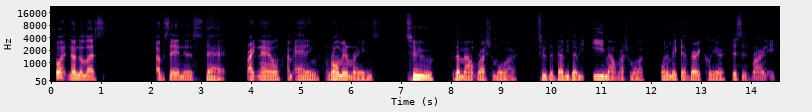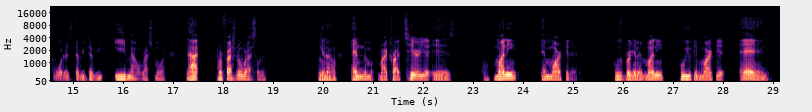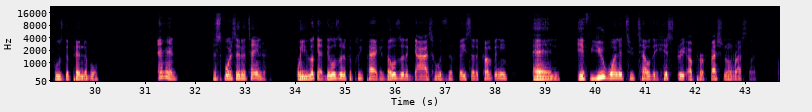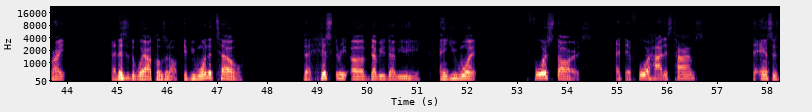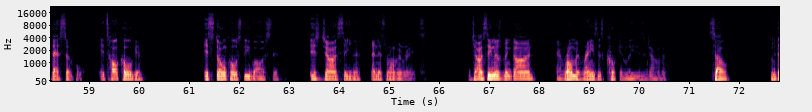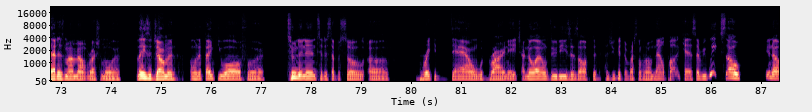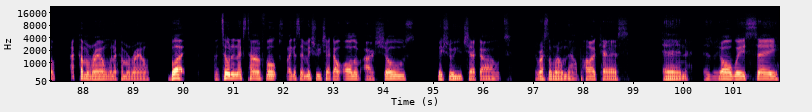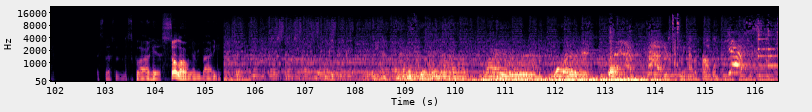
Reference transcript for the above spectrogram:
But nonetheless, I'm saying this that right now I'm adding Roman Reigns to the Mount Rushmore, to the WWE Mount Rushmore. Want to make that very clear. This is Brian H. Waters' WWE Mount Rushmore, not professional wrestling. You know, and the, my criteria is money and marketing. Who's bringing in money, who you can market, and who's dependable, and the sports entertainer when you look at those are the complete package. Those are the guys who is the face of the company. And if you wanted to tell the history of professional wrestling, right? And this is the way I'll close it off. If you want to tell the history of WWE and you want four stars at their four hottest times, the answer is that simple. It's Hulk Hogan, it's Stone Cold Steve Austin, it's John Cena and it's Roman Reigns. John Cena's been gone and Roman Reigns is cooking, ladies and gentlemen. So that is my Mount Rushmore. Ladies and gentlemen, I want to thank you all for tuning in to this episode of Break It Down with Brian H. I know I don't do these as often because you get the Wrestling Around Now podcast every week. So, you know, I come around when I come around. But until the next time, folks, like I said, make sure you check out all of our shows. Make sure you check out the Wrestling Around Now podcast. And as we always say, let's, let's, let's go out here. So long, everybody. Houston, we have a problem. Yes!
